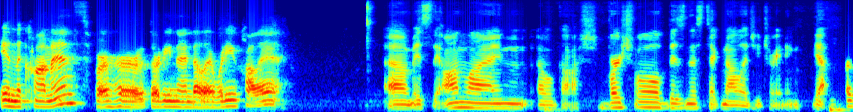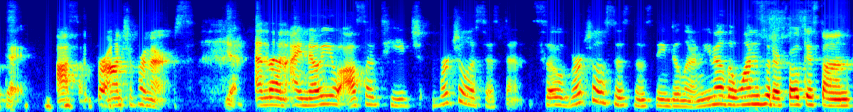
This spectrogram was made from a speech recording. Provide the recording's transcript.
in the comments for her $39. What do you call it? Um, it's the online, oh gosh, virtual business technology training. Yeah. Okay. Awesome. For entrepreneurs. Yeah. And then I know you also teach virtual assistants. So virtual assistants need to learn, you know, the ones that are focused on,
